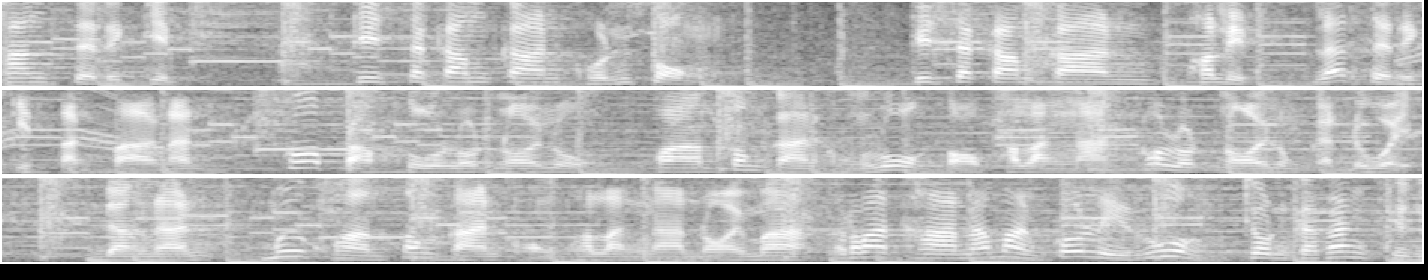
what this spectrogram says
ทางเศรษฐกิจ กิจกรรมการขนส่ง กิจกรรมการผลิตและเศรษฐกิจต่างๆ นั้น ก็ปรับตัวลดน้อยลง ความต้องการของโลกต่อพลังงานก็ลดน้อยลงกันด้วย ดังนั้นเมื่อความต้องการของพลังงานน้อยมาก ราคาน้ำมันก็เลยร่วงจนกระทั่งถึง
